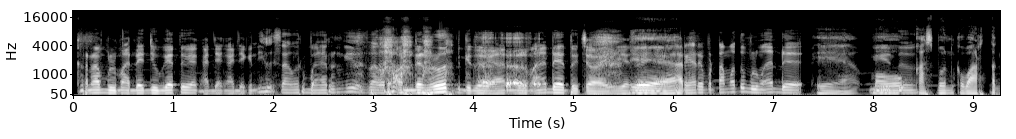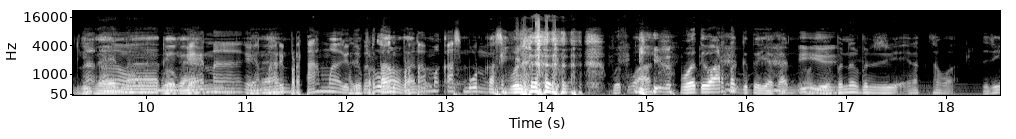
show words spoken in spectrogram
Karena belum ada juga tuh yang ngajak-ngajakin yuk sahur bareng yuk sahur on the road gitu kan belum ada tuh coy biasanya Iya. hari-hari pertama tuh belum ada Iya, mau Gitu. kasbon ke warteg juga Heeh, enak belum ya kan. enak Ya kan? kan? hari pertama gitu Hari kan. Pertama kan. pertama kasbon kasbon buat wa- Iya. buat di warteg gitu ya kan. Oh Iya. iya bener-bener enak sama. Jadi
